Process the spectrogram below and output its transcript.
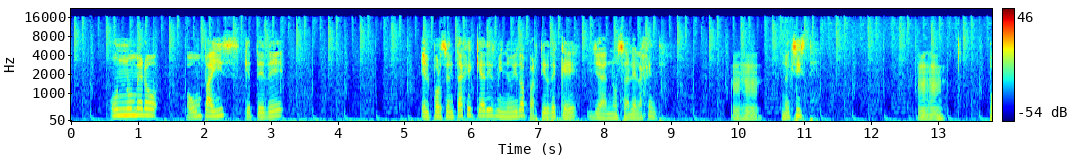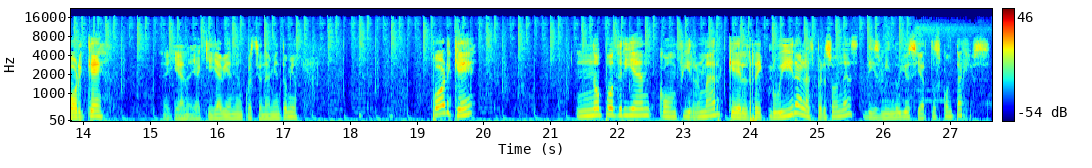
un número o un país que te dé el porcentaje que ha disminuido a partir de que ya no sale la gente. No existe. ¿Por qué? Y aquí ya viene un cuestionamiento mío. Porque no podrían confirmar que el recluir a las personas disminuye ciertos contagios.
